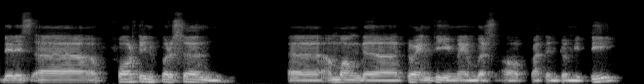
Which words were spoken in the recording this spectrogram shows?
there is a 14% uh, among the 20 members of patent committee.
